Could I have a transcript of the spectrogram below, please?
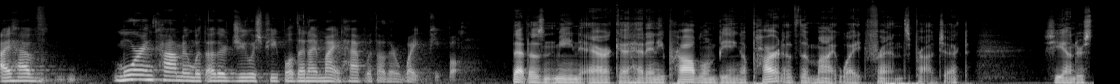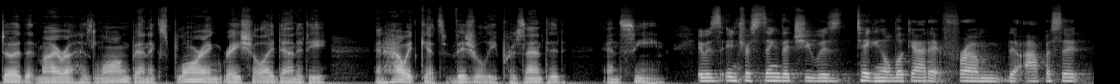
I have more in common with other Jewish people than I might have with other white people. That doesn't mean Erica had any problem being a part of the My White Friends project. She understood that Myra has long been exploring racial identity and how it gets visually presented and seen. It was interesting that she was taking a look at it from the opposite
